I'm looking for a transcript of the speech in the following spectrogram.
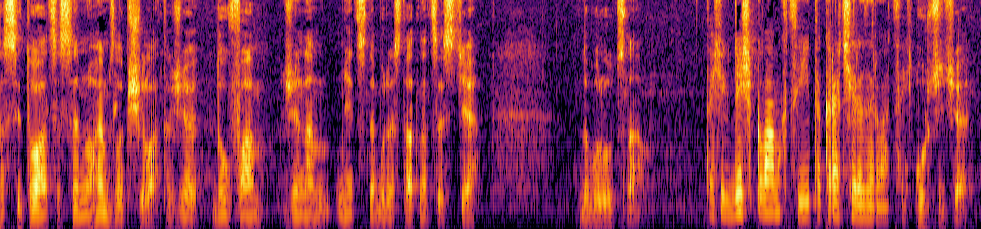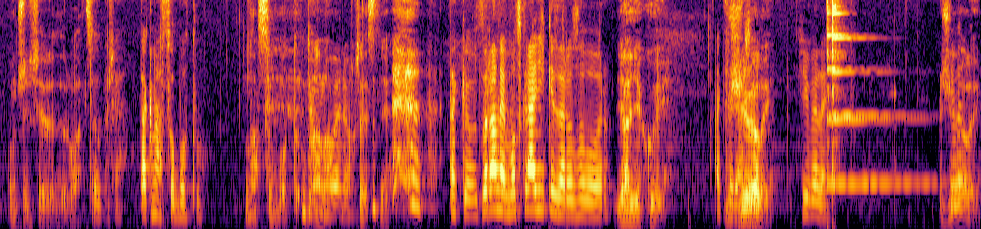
e, situace se mnohem zlepšila, takže doufám, že nám nic nebude stát na cestě do budoucna. Takže když k vám chci, tak radši rezervaci. Určitě, určitě rezervaci. Dobře, tak na sobotu. Na sobotu, ano, přesně. tak jo, Zorane, moc krát díky za rozhovor. Já děkuji. Ať se Živeli. Živeli. Živeli.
